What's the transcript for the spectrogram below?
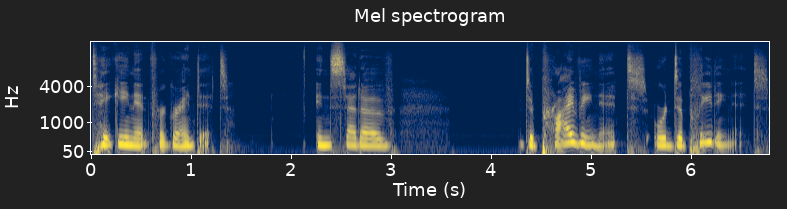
taking it for granted. Instead of depriving it or depleting it.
